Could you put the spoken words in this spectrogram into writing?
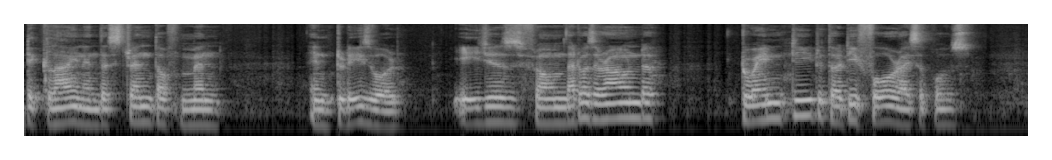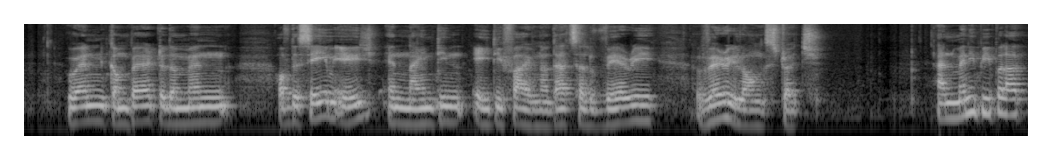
decline in the strength of men in today's world. Ages from that was around 20 to 34, I suppose, when compared to the men of the same age in 1985. Now, that's a very, very long stretch. And many people are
